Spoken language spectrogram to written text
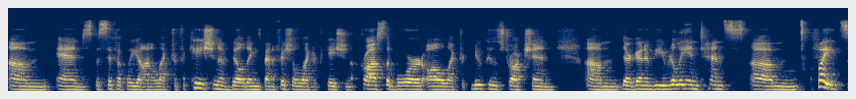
um, and specifically on electrification of buildings, beneficial electrification across the board, all electric new construction. Um, they're going to be really intense um, fights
